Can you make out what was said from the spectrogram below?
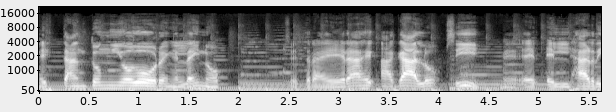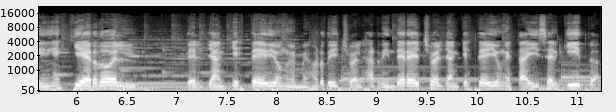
Stanton y Odor en el line-up. Se traerá a, Galo, sí, el, jardín izquierdo del, del Yankee Stadium, mejor dicho, el jardín derecho del Yankee Stadium está ahí cerquita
